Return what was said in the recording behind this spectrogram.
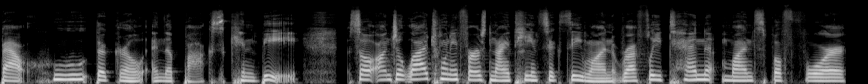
who the girl in the box can be. So on July 21st, 1961, roughly 10 months before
